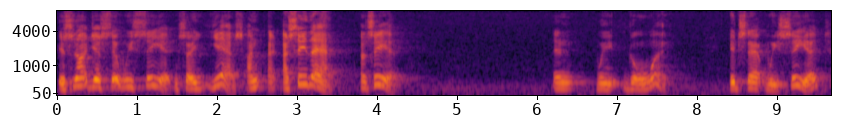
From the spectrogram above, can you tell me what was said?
It's not just that we see it and say, Yes, I, I see that. I see it. And we go away. It's that we see it,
